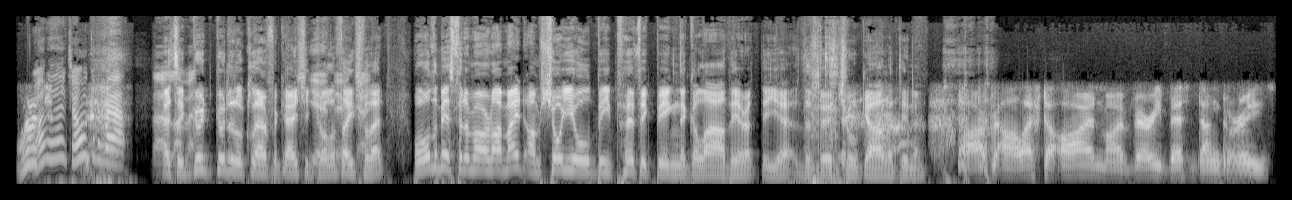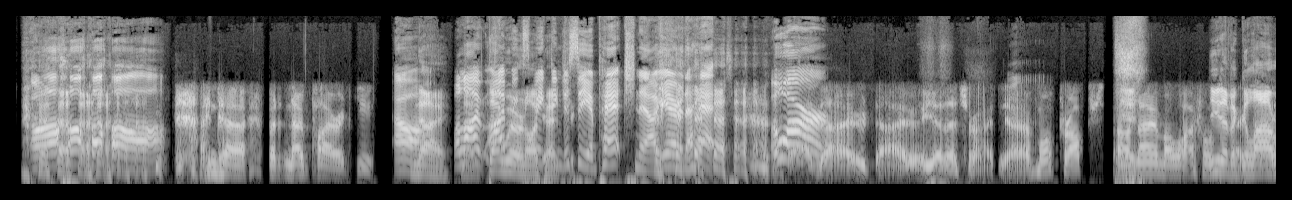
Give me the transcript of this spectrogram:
what? What are they talking about? I That's a love it. good, good little clarification, Yeah, Colin. Thanks for that. Well, all the best for tomorrow night, mate. I'm sure you'll be perfect being the galah there at the uh, the virtual gala dinner. I'll I'll have to iron my very best dungarees, Oh, and uh, but no pirate gear. Oh. No, Well, no, I'm, don't I'm wear an eye expecting to see a patch now. Yeah, and a hat. or No, no, yeah, that's right. Yeah, more props. Oh Yeah. no, my wife. Will You could have a galah on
